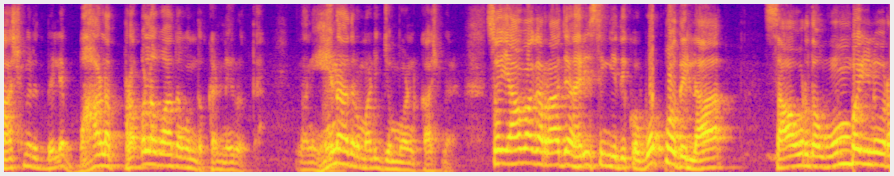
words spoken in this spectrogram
ಕಾಶ್ಮೀರದ ಮೇಲೆ ಬಹಳ ಪ್ರಬಲವಾದ ಒಂದು ಕಣ್ಣಿರುತ್ತೆ. ನಾನು ಏನಾದರೂ ಮಾಡಿ ಜಮ್ಮು ಆ್ಯಂಡ್ ಕಾಶ್ಮೀರ. ಸೊ ಯಾವಾಗ ರಾಜ ಹರಿಸಿಂಗ್ ಇದಕ್ಕೆ ಒಪ್ಪೋದಿಲ್ಲ, ಸಾವಿರದ ಒಂಬೈನೂರ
